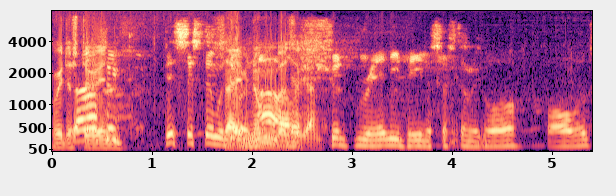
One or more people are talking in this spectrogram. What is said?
We're just I doing? this system we're same doing now numbers again. should really be the system we go forward.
